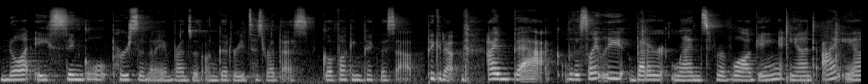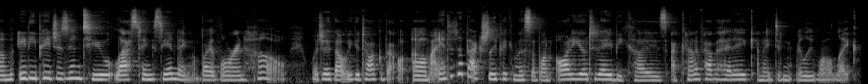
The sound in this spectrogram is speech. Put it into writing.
Not a single person that I am friends with on Goodreads has read this. Go fucking pick this up. Pick it up. I'm back with a slightly better lens for vlogging, and I am 80 pages into Last Tang Standing by Lauren Ho, which I thought we could talk about. Um, I ended up actually picking this up on audio today because I kind of have a headache and I didn't really want to like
